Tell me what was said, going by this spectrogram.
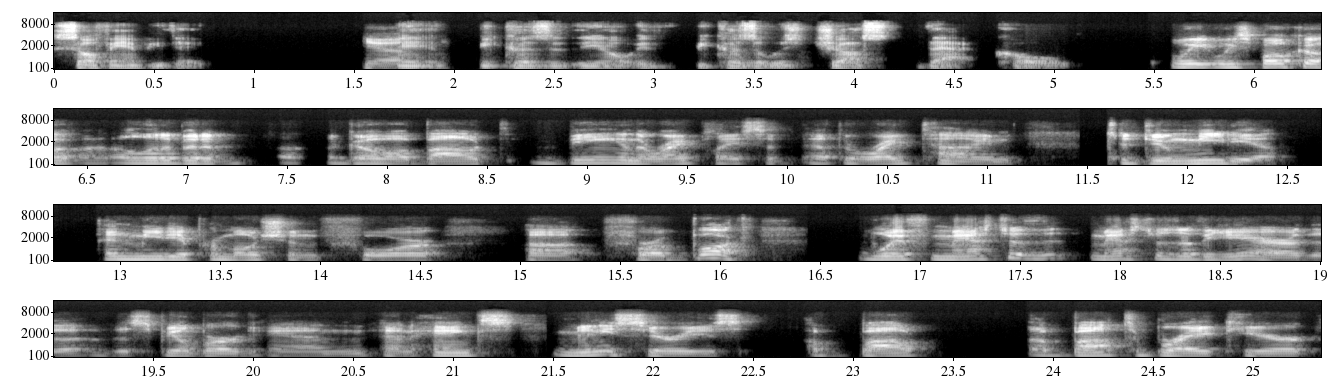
self amputate. Yeah, because you know it, because it was just that cold. We we spoke a, a little bit of, ago about being in the right place at, at the right time to do media and media promotion for uh, for a book with Masters Masters of the Air, the the Spielberg and and Hanks miniseries about about to break here.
